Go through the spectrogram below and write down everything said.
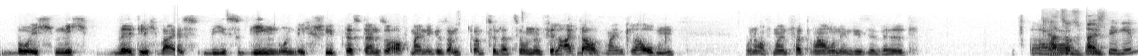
wo ich nicht wirklich weiß, wie es ging. Und ich schiebe das dann so auf meine Gesamtkonstellation und vielleicht auch auf meinen Glauben und auf mein Vertrauen in diese Welt. Kannst du uns ein Beispiel geben?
